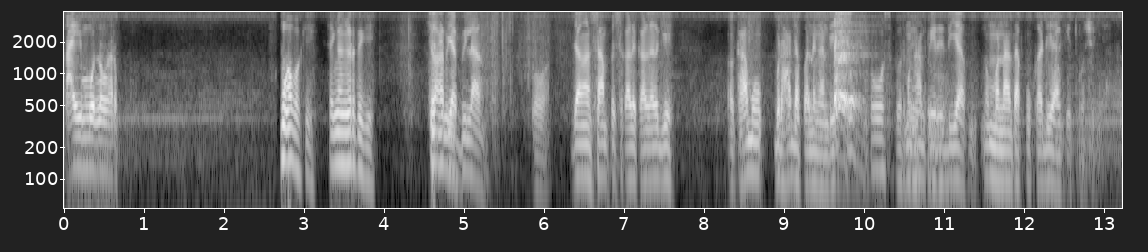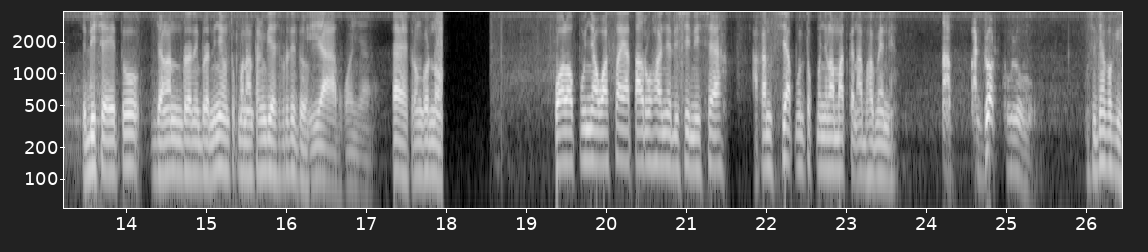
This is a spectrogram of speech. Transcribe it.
Raimu nang ngarep. mau apa ki saya nggak ngerti ki silakan dia Ki. bilang bahwa jangan sampai sekali-kali lagi eh, kamu berhadapan dengan dia, oh seperti itu. menghampiri dia, menatap muka dia gitu maksudnya. Jadi saya itu jangan berani-beraninya untuk menantang dia seperti itu. Iya, pokoknya. Eh, Tronggono. Walaupun nyawa saya taruhannya di sini, saya akan siap untuk menyelamatkan Abah Men. Tak padot gulumu. Maksudnya apa, Ki?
